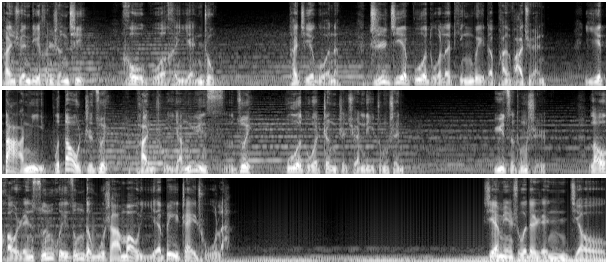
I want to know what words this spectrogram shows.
汉宣帝很生气，后果很严重。他结果呢，直接剥夺了廷尉的判罚权，以大逆不道之罪判处杨运死罪，剥夺政治权利终身。与此同时，老好人孙惠宗的乌纱帽也被摘除了。下面说的人叫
